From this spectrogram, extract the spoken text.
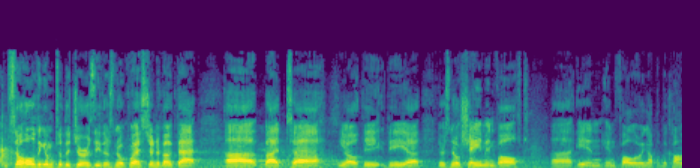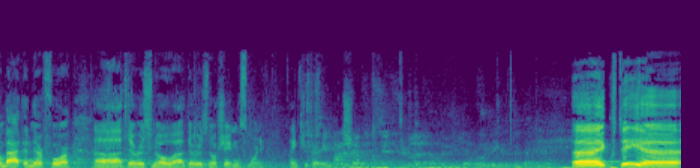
I'm still holding him to the jersey. There's no question about that. Uh, but uh, you know, the, the, uh, there's no shame involved uh, in, in following up on the combat, and therefore uh, there, is no, uh, there is no shame this morning. Thank you very much. Euh, écoutez, euh,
